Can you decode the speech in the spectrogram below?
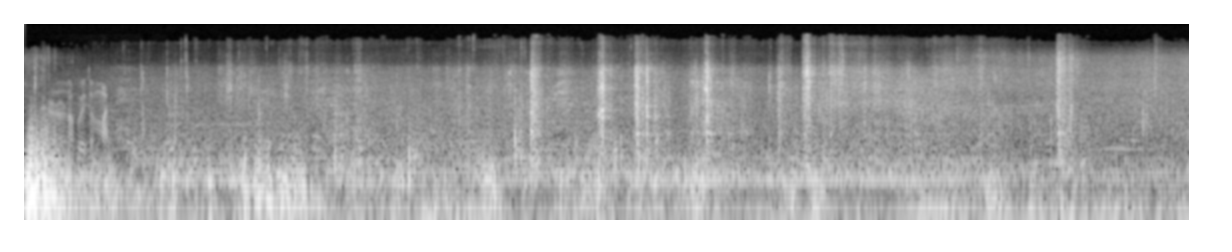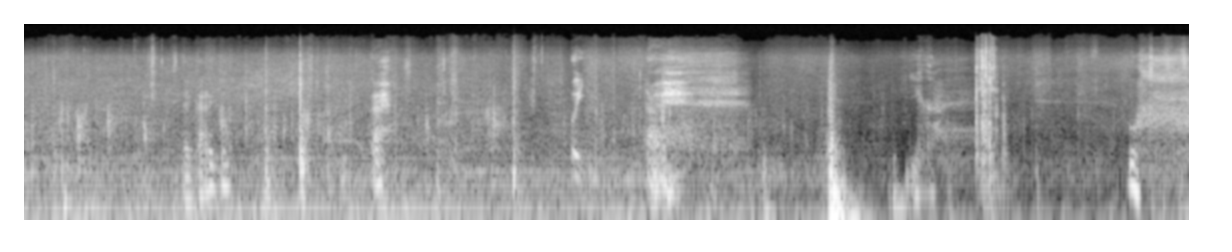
Pero no nos fue tan mal. Este el carrito. Uy. Uf.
